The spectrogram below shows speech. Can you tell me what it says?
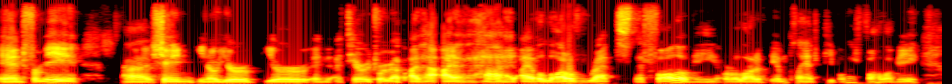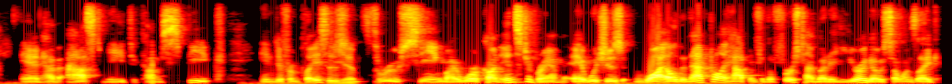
And for me, uh, Shane, you know you're you're an, a territory rep. I've ha- I've had I have a lot of reps that follow me, or a lot of implant people that follow me, and have asked me to come speak in different places yep. through seeing my work on Instagram, eh, which is wild. And that probably happened for the first time about a year ago. Someone's like,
